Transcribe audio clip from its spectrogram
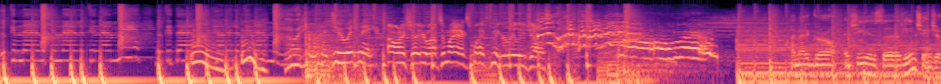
Looking at, looking at, looking at me. Look at that. Mm, looking mm. at me. What do you want to do with me? I want to show you off to my ex-wife, make her really jealous. oh, man. I met a girl, and she is a game changer.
